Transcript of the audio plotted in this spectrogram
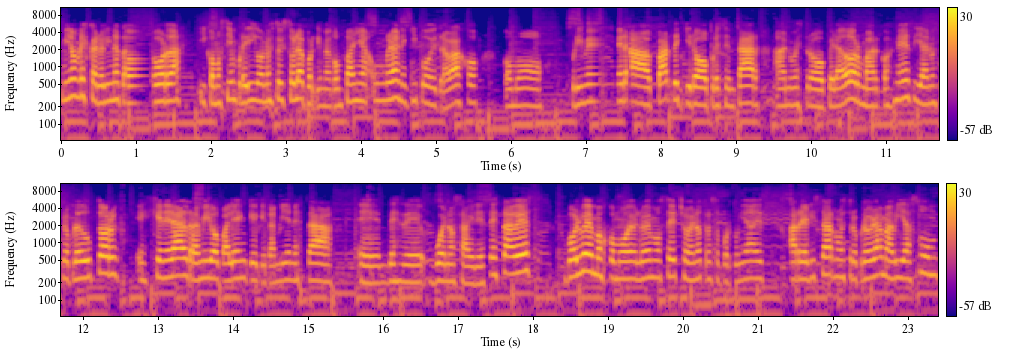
Mi nombre es Carolina Taborda y como siempre digo, no estoy sola porque me acompaña un gran equipo de trabajo. Como primera parte quiero presentar a nuestro operador Marcos Nes y a nuestro productor eh, general Ramiro Palenque que también está eh, desde Buenos Aires. Esta vez volvemos como lo hemos hecho en otras oportunidades a realizar nuestro programa vía Zoom,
